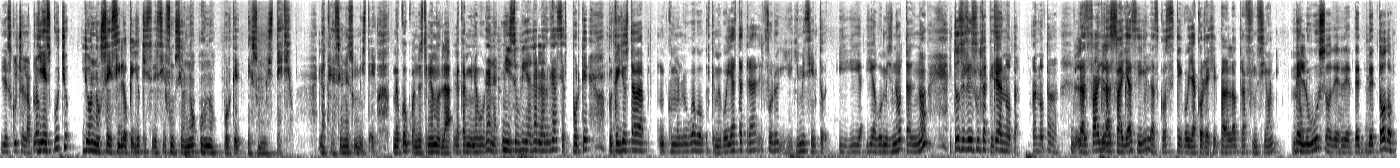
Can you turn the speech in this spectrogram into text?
Y escucha el aplauso. y escucho, yo no sé si lo que yo quise decir funcionó o no, porque es un misterio. La creación es un misterio. Me acuerdo cuando estrenamos la, la Carmina Burana, ni subí a dar las gracias. ¿Por qué? Porque yo estaba, como luego hago, que me voy hasta atrás del foro y allí me siento y, y hago mis notas, ¿no? Entonces resulta que... ¿Qué anota? Anota Las fallas. Las fallas, sí, las cosas que voy a corregir para la otra función. De No. luz o de, de, de- de todo.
